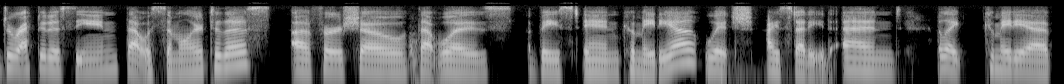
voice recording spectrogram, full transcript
directed a scene that was similar to this uh, for a show that was based in Commedia, which I studied, and like Commedia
